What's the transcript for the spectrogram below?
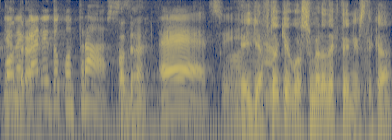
Για να κόντρα. κάνει το κοντράστ. Κόντρα. Έτσι. Ε, γι' αυτό και εγώ σήμερα δεν χτενίστηκα.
